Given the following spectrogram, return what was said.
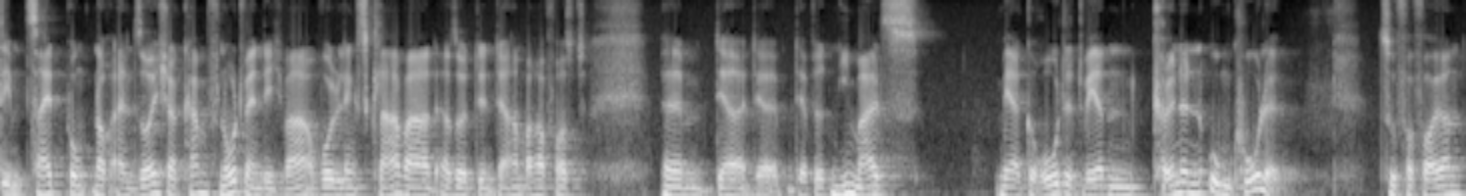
dem Zeitpunkt noch ein solcher Kampf notwendig war, obwohl längst klar war, also den, der Hambacher Forst, ähm, der, der, der wird niemals mehr gerodet werden können, um Kohle zu verfeuern.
